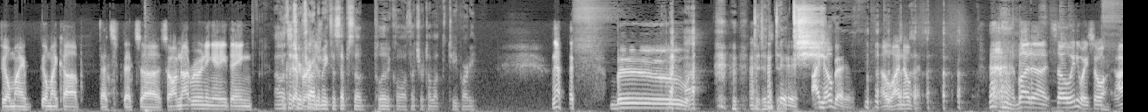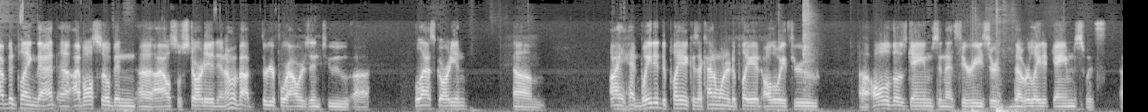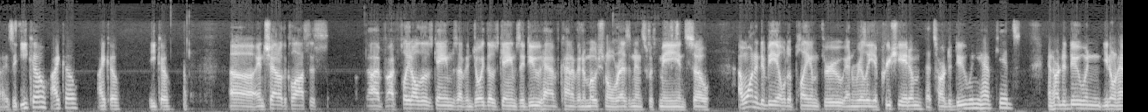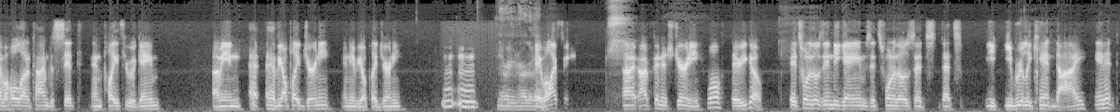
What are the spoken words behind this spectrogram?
fill my fill my cup. That's that's uh, so I'm not ruining anything. Oh, I thought you were for I trying to make this episode political. I thought you were talking about the Tea Party. No. Boo! I know better. Oh, I know better. but uh, so anyway, so I've been playing that. Uh, I've also been. Uh, I also started, and I'm about three or four hours into uh, Last Guardian. Um, I had waited to play it because I kind of wanted to play it all the way through uh, all of those games in that series or the related games with. Uh, is it Eco? Ico? Ico? Eco? And Shadow of the Colossus. I've I've played all those games. I've enjoyed those games. They do have kind of an emotional resonance with me, and so I wanted to be able to play them through and really appreciate them. That's hard to do when you have kids, and hard to do when you don't have a whole lot of time to sit and play through a game. I mean, ha- have y'all played Journey? Any of y'all played Journey? Mm-mm. Never even heard of Okay, it. well, I fin- I, I finished Journey. Well, there you go. It's one of those indie games. It's one of those that's that's you, you really can't die in it.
